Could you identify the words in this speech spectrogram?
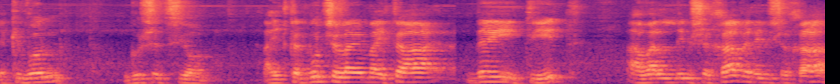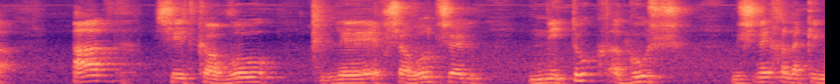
לכיוון גוש עציון. ההתקדמות שלהם הייתה די איטית, אבל נמשכה ונמשכה עד שהתקרבו לאפשרות של ניתוק הגוש משני חלקים.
